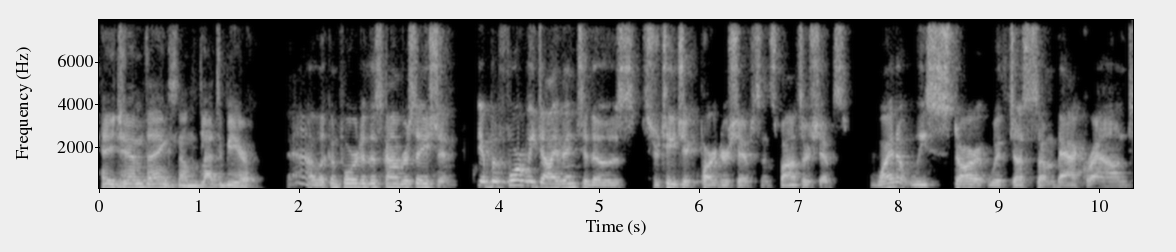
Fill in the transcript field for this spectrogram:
Hey, Jim. Thanks. I'm glad to be here. Yeah, looking forward to this conversation. Yeah, before we dive into those strategic partnerships and sponsorships, why don't we start with just some background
